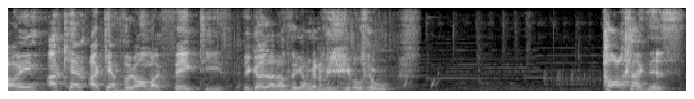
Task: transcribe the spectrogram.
I mean, I can't, I can't put on my fake teeth because I don't think I'm gonna be able to talk like this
